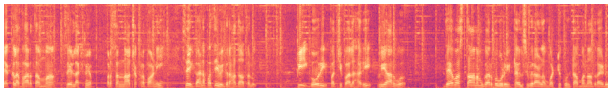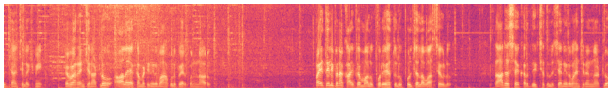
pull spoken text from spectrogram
లెక్కల భారతమ్మ శ్రీ లక్ష్మీ ప్రసన్న చక్రపాణి శ్రీ గణపతి విగ్రహ దాతలు పి గౌరీ పచ్చిపాలహరి విఆర్ఓ దేవస్థానం గర్భగుడి టైల్స్ విరాళం వట్టికుంట అమర్నాథ్ రాయుడు ఝాన్సీ లక్ష్మి వ్యవహరించినట్లు ఆలయ కమిటీ నిర్వాహకులు పేర్కొన్నారు. పై తెలిపిన కార్యక్రమాలు పురోహితులు పుల్చల్ల వాస్తవులు రాజశేఖర్ దీక్షితులచే నిర్వహించనున్నట్లు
